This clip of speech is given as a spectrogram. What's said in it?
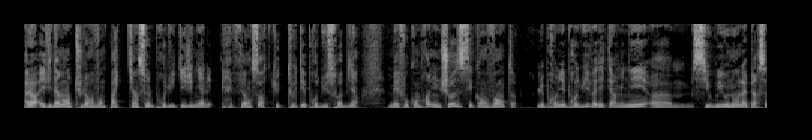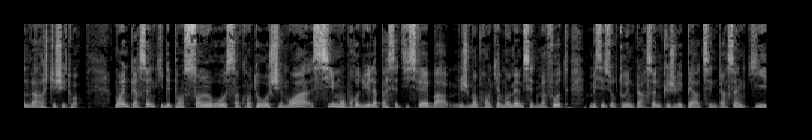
Alors évidemment, tu leur vends pas qu'un seul produit qui est génial, fais en sorte que tous tes produits soient bien. Mais il faut comprendre une chose, c'est qu'en vente, le premier produit va déterminer euh, si oui ou non la personne va racheter chez toi. Moi, une personne qui dépense 100 euros, 50 euros chez moi, si mon produit l'a pas satisfait, bah, je m'en prends qu'à moi-même, c'est de ma faute, mais c'est surtout une personne que je vais perdre. C'est une personne qui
